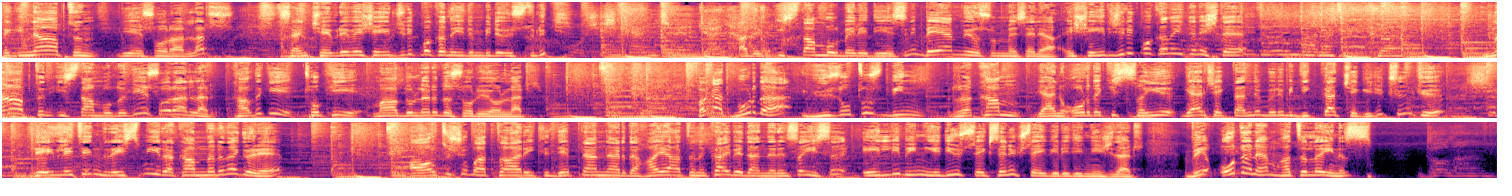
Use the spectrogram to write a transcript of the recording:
Peki ne yaptın diye sorarlar. Sen Çevre ve Şehircilik Bakanıydın bir de gel Hadi İstanbul Belediyesi'ni beğenmiyorsun mesela. E Şehircilik Bakanıydın işte. Ne yaptın İstanbul'da diye sorarlar. Kaldı ki TOKİ mağdurları da soruyorlar. Fakat burada 130 bin rakam yani oradaki sayı gerçekten de böyle bir dikkat çekici. Çünkü devletin resmi rakamlarına göre 6 Şubat tarihli depremlerde hayatını kaybedenlerin sayısı 50.783 sevgili dinleyiciler. Ve o dönem hatırlayınız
